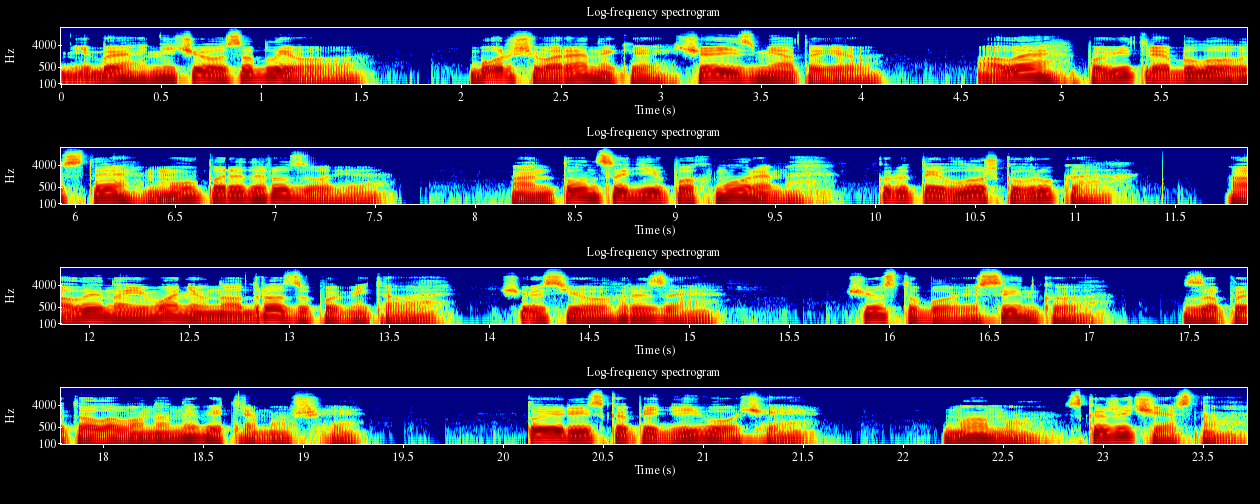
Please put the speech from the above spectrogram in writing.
ніби нічого особливого борщ, вареники, чай з м'ятою, але повітря було густе, мов перед грозою. Антон сидів похмурим, крутив ложку в руках, Галина Іванівна одразу помітила, щось його гризе. Що з тобою, синку? запитала вона, не витримавши. Той різко підвів очі. Мамо, скажи чесно,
